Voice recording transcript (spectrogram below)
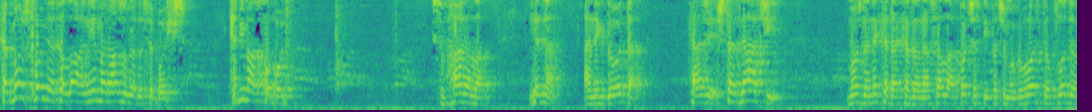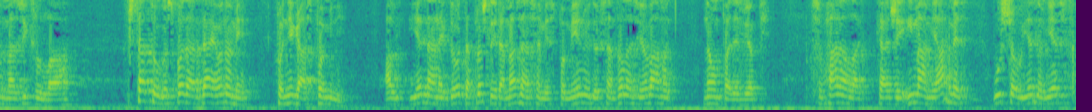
Kad možeš spominjati Allah, nema razloga da se boriš. Kad ima slobodu. Subhanallah, jedna anegdota kaže šta znači možda nekada kada nas Allah počasti pa ćemo govoriti o plodovima zikrullah. Šta to gospodar daje onome ko njega spominje. Ali jedna anegdota, prošli Ramazan sam je spomenuo i dok sam dolazio ovamo na um pade mi opet. Subhanallah, kaže Imam Ahmed ušao u jedno mjesto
